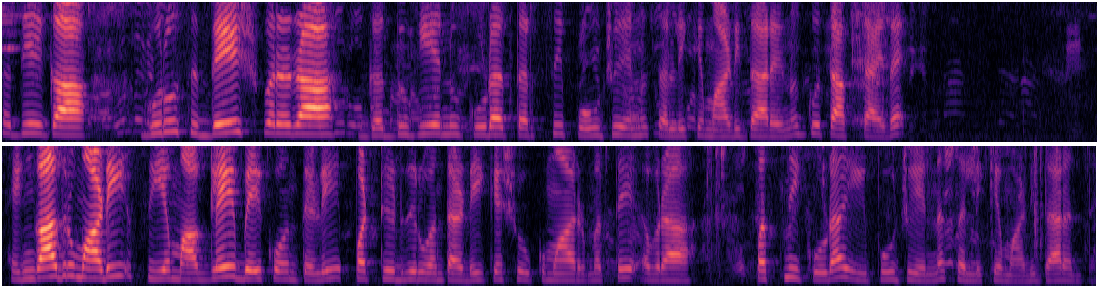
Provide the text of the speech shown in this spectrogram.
ಸದ್ಯ ಈಗ ಗುರು ಸಿದ್ದೇಶ್ವರರ ಗದ್ದುಗೆಯನ್ನು ಕೂಡ ತರಿಸಿ ಪೂಜೆಯನ್ನು ಸಲ್ಲಿಕೆ ಮಾಡಿದ್ದಾರೆ ಅನ್ನೋದು ಗೊತ್ತಾಗ್ತಾ ಇದೆ. ಹೆಂಗಾದ್ರೂ ಮಾಡಿ ಸಿ ಎಂ ಆಗಲೇಬೇಕು ಅಂತೇಳಿ ಪಟ್ಟು ಹಿಡಿದಿರುವಂಥ ಡಿ ಕೆ ಶಿವಕುಮಾರ್ ಮತ್ತು ಅವರ ಪತ್ನಿ ಕೂಡ ಈ ಪೂಜೆಯನ್ನು ಸಲ್ಲಿಕೆ ಮಾಡಿದ್ದಾರಂತೆ.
